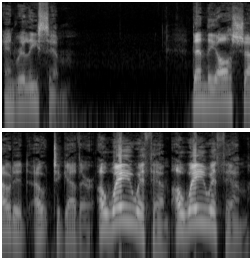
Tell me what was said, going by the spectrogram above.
and release him. Then they all shouted out together, Away with him! Away with him!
